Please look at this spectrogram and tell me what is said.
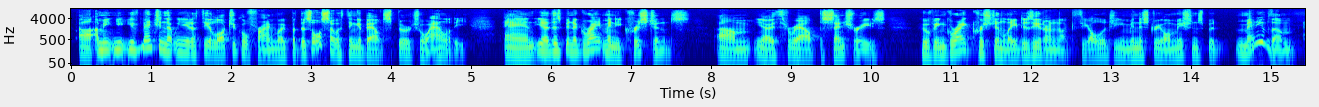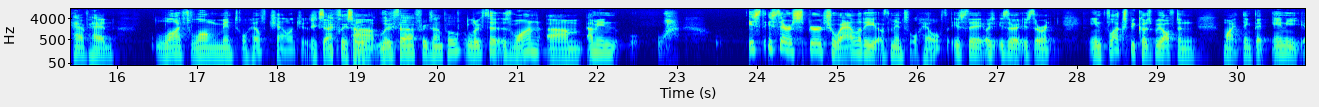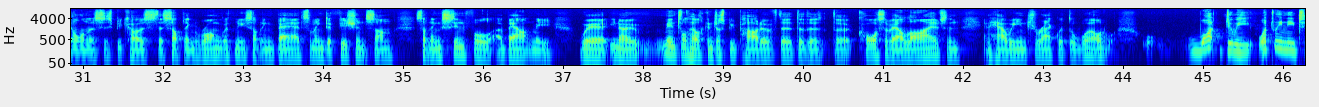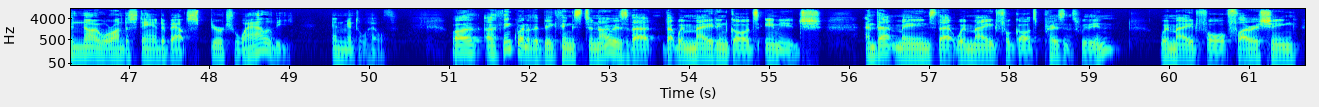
Uh, I mean, you, you've mentioned that we need a theological framework, but there's also a thing about spirituality. And, you know, there's been a great many Christians, um, you know, throughout the centuries who have been great Christian leaders, either in like theology, ministry, or missions, but many of them have had lifelong mental health challenges. Exactly. So Uh, Luther, for example, Luther is one. Um, I mean, is is there a spirituality of mental health? Is there is there is there an influx? Because we often might think that any illness is because there's something wrong with me, something bad, something deficient, some something sinful about me. Where you know mental health can just be part of the the, the, the course of our lives and, and how we interact with the world. What do we what do we need to know or understand about spirituality and mental health? Well, I think one of the big things to know is that that we're made in God's image, and that means that we're made for God's presence within. We're made for flourishing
